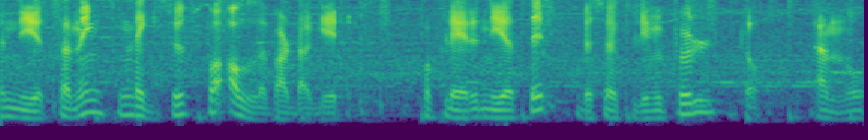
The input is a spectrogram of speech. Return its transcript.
En nyhetssending som legges ut på alle hverdager. For flere nyheter, besøk liverpool.no.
